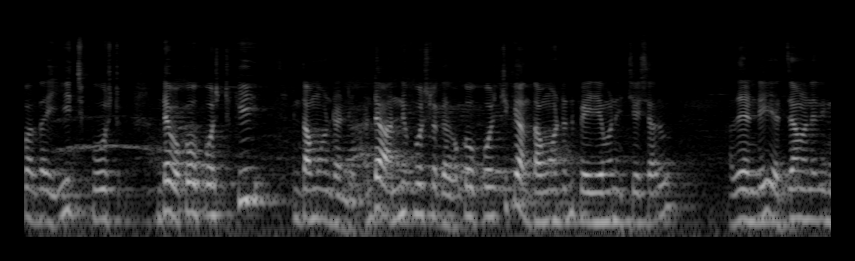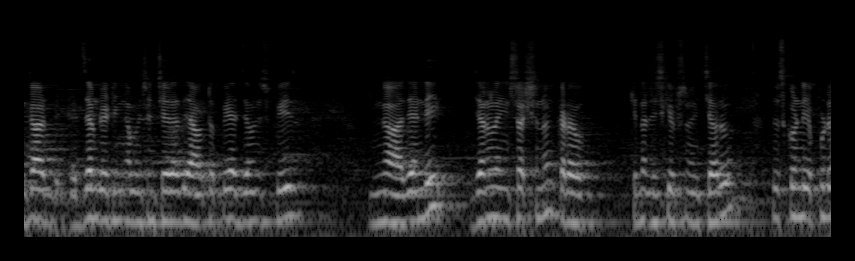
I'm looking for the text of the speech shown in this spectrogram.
for the each post అంటే ఒక్కో పోస్ట్కి ఇంత అమౌంట్ అండి. అంటే అన్ని పోస్టులు కదా ఒక్కో పోస్ట్కి అంత అమౌంట్ అని పే చేయమని ఇచ్చేశారు. అదే అండి ఎగ్జామ్ అనేది ఇంకా ఎగ్జామ్ డేట్ ఇంకా మెన్షన్ చేయలేదు have to pay examination fees ఇంకా అదే అండి జనరల్ ఇన్స్ట్రక్షన్ ఇక్కడ కింద డిస్క్రిప్షన్ ఇచ్చారు. చూసుకోండి ఎప్పుడు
